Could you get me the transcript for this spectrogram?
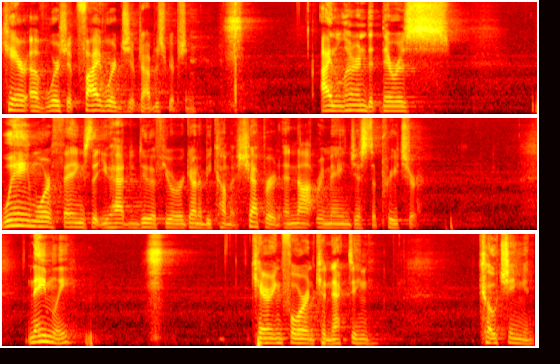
care of worship, five word job description. I learned that there was way more things that you had to do if you were going to become a shepherd and not remain just a preacher. Namely, caring for and connecting, coaching, and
